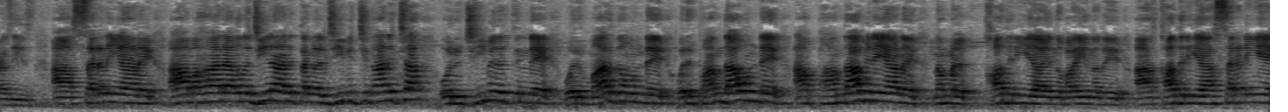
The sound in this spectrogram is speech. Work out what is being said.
അസീസ്. ആ സരണിയാണ് ആ മഹാനാകുന്ന ജീലാനി തങ്ങൾ ജീവിച്ച് കാണിച്ച ഒരു ജീവിതത്തിന്റെ ഒരു മാർഗമുണ്ട് ഒരു പാന്താവുണ്ട്. ആ പാന്താവിനെയാണ് നമ്മൾ ഖാദിരിയ എന്ന് പറയുന്നത്. ആ ഖാദിരിയ സരണിയെ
